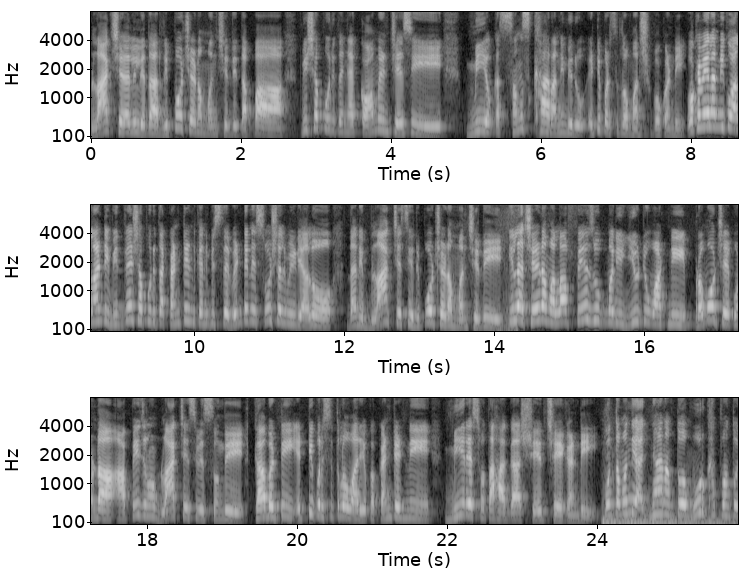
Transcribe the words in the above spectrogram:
బ్లాక్ చేయాలి లేదా రిపోర్ట్ చేయడం మంచిది తప్ప విషపూరితంగా కామెంట్ చేసి మీ యొక్క సంస్కారాన్ని మీరు ఎట్టి పరిస్థితుల్లో మర్చిపోకండి. ఒకవేళ మీకు అలాంటి విద్వేషపూరిత కంటెంట్ కనిపిస్తే వెంటనే సోషల్ మీడియాలో దాన్ని బ్లాక్ చేసి రిపోర్ట్ చేయడం మంచిది. ఇలా చేయడం వల్ల ఫేస్బుక్ మరియు యూట్యూబ్ వాటిని ప్రమోట్ చేయకుండా ఆ పేజ్లను బ్లాక్ చేసి వేస్తుంది. కాబట్టి ఎట్టి పరిస్థితుల్లో వారి యొక్క కంటెంట్ని మీరే స్వతహాగా షేర్ చేయకండి. కొంతమంది అజ్ఞానంతో మూర్ఖత్వంతో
